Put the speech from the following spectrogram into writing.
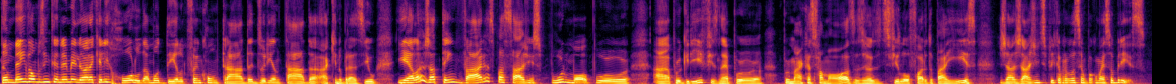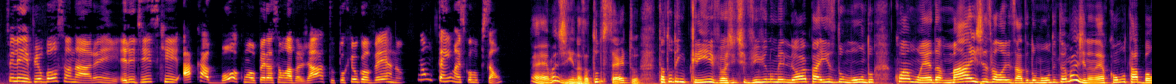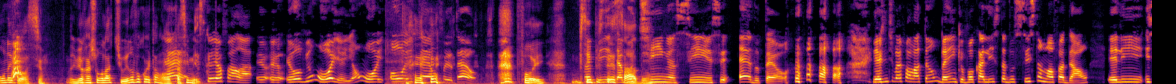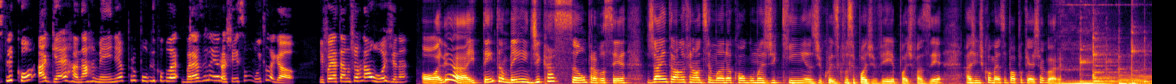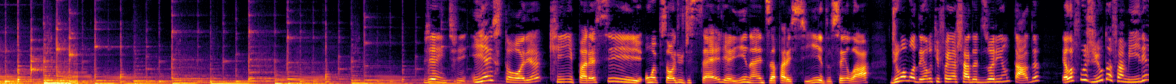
Também vamos entender melhor aquele rolo da modelo que foi encontrada desorientada aqui no Brasil. E ela já tem várias passagens por, por, ah, por grifes, né? Por, por marcas famosas, já desfilou fora do país. Já já a gente explica para você um pouco mais sobre isso. Felipe, o Bolsonaro, hein? Ele diz que acabou com a Operação Lava Jato porque o governo não tem mais corrupção. É, imagina, tá tudo certo, tá tudo incrível. A gente vive no melhor país do mundo com a moeda mais desvalorizada do mundo. Então imagina, né, como tá bom o negócio. O meu cachorro latiu, eu não vou cortar não, é, vai ficar assim mesmo. isso que eu ia falar. Eu, eu, eu, ouvi um oi aí, é um oi. Oi, Theo, foi o Theo? foi. Sempre Sabia, estressado. Esse agudinho assim, esse é do Theo. e a gente vai falar também que o vocalista do System of a Down ele explicou a guerra na Armênia para o público brasileiro. Achei isso muito legal. E foi até no jornal hoje, né? Olha, e tem também indicação para você já entrar no final de semana com algumas diquinhas de coisas que você pode ver, pode fazer. A gente começa o Papo Cast agora. Gente, e a história que parece um episódio de série aí, né? Desaparecido, sei lá, de uma modelo que foi achada desorientada. Ela fugiu da família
